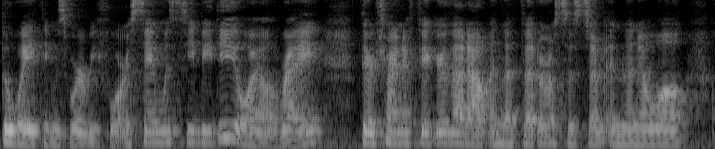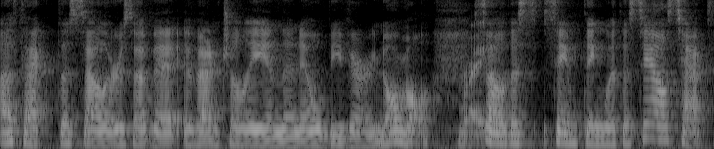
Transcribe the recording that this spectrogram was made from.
the way things were before. Same with CBD oil, right? They're trying to figure that out in the federal system and then it will affect the sellers of it eventually and then it will be very normal. Right. So the same thing with the sales tax.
